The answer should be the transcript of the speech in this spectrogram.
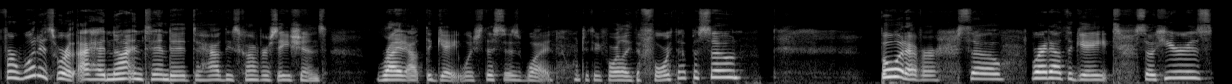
for what it's worth, I had not intended to have these conversations right out the gate, which this is what, one, two, three, four, like the fourth episode. But whatever. So right out the gate. So here is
